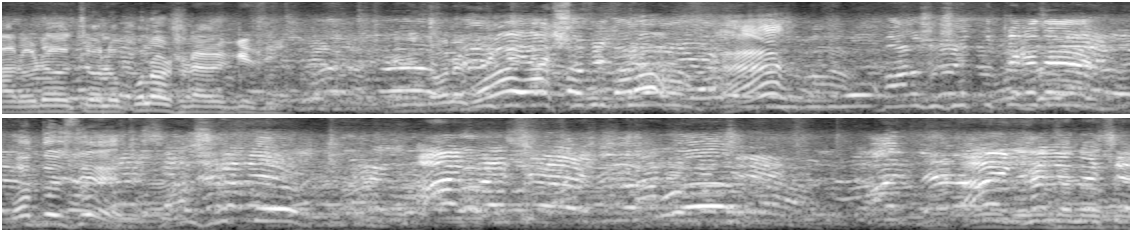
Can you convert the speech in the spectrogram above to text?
আর ওটা হচ্ছে হলো পনেরোশো টাকা কেজি। হ্যাঁ? কত হচ্ছে এখানে আছে।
